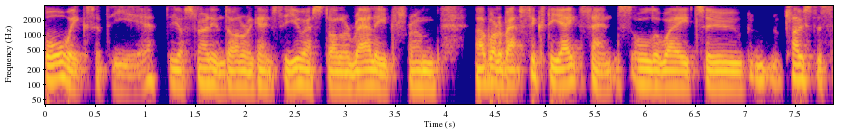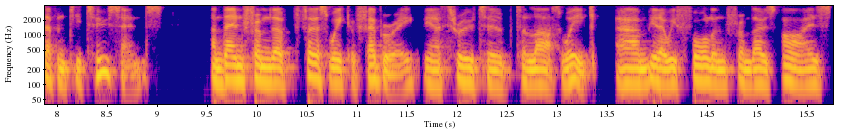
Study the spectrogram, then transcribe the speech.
four weeks of the year, the Australian dollar against the US dollar rallied from uh, what about 68 cents all the way to close to 72 cents. And then from the first week of February, you know, through to, to last week, um, you know, we've fallen from those highs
